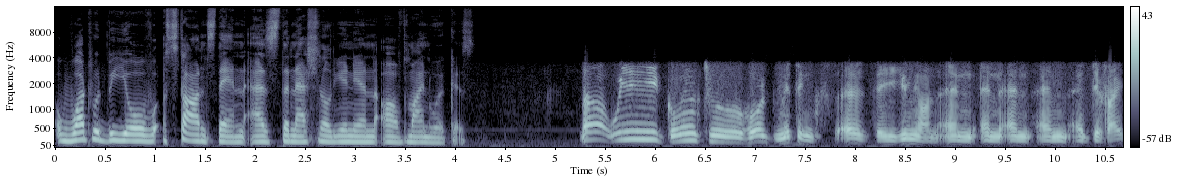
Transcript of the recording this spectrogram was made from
what would be your stance then as the National Union of Mine Workers? No, we're going to hold meetings as the union and, and, and, and devise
